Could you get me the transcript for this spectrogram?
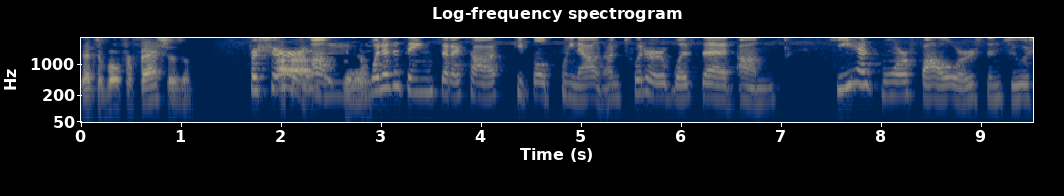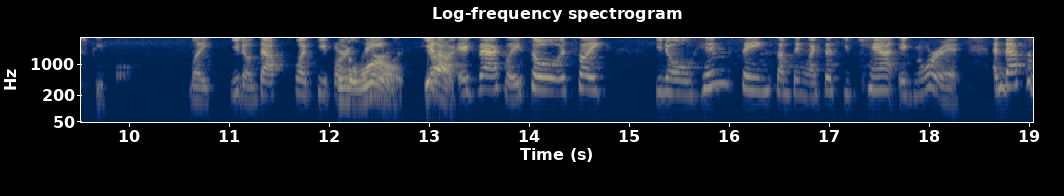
that's a vote for fascism. For sure. Uh, um, you know. One of the things that I saw people point out on Twitter was that um, he has more followers than Jewish people. Like, you know, that's what people In are saying. World. Yeah, exactly. So it's like, you know, him saying something like this, you can't ignore it. And that's a,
